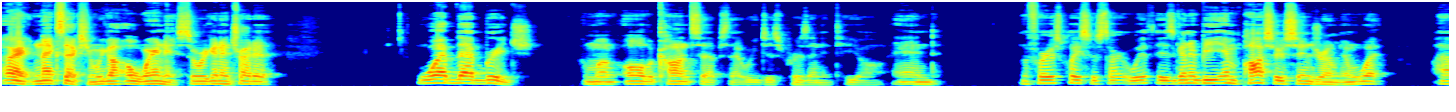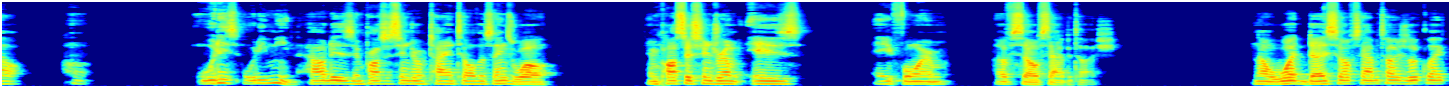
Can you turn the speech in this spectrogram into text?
All right, next section. We got awareness. So we're going to try to web that bridge among all the concepts that we just presented to y'all. And the first place to start with is going to be imposter syndrome and what, how, huh, what is, what do you mean? How does imposter syndrome tie into all those things? Well, imposter syndrome is a form of self sabotage. Now, what does self sabotage look like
